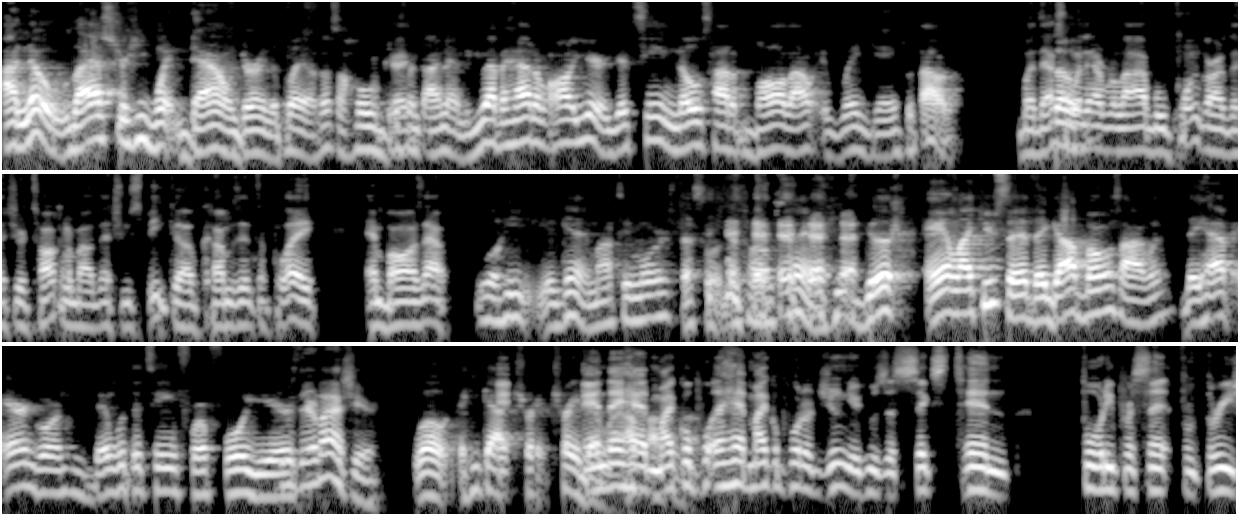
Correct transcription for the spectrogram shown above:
I know last year he went down during the playoffs. That's a whole Okay. different dynamic. You haven't had him all year. Your team knows how to ball out and win games without him. But that's So- when that reliable point guard that you're talking about, that you speak of, comes into play and balls out. Well, he again, Monte Morris. That's what that's what I'm saying. He's good, and like you said, they got Bones Hyland. They have Aaron Gordon, who's been with the team for a full He year. was there last year. Well, he got tra- traded, And they had Michael Po- they had Michael Porter Jr., who's a 6'10, 40% from three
